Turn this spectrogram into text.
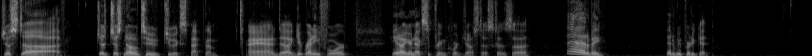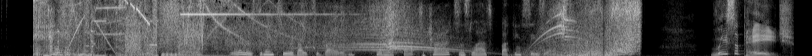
Just uh, just just know to to expect them and uh, get ready for you know your next Supreme Court justice because uh, eh, it'll be it'll be pretty good. You're listening to Right to Biden, covering Fox tried since last fucking season. Lisa Page.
